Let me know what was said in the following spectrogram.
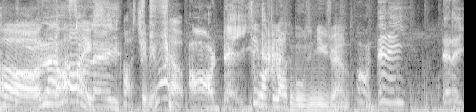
Oh, isn't that lovely. nice? Oh, it's cheered me right up. Oh, Danny. See you after likables and Newsround. Oh, Danny. Danny.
